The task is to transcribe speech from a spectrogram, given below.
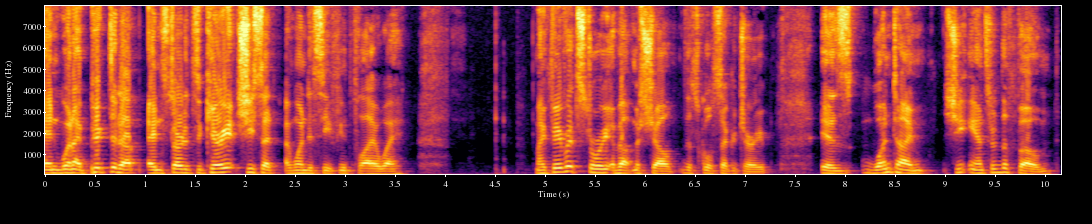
And when I picked it up and started to carry it, she said, I wanted to see if you'd fly away. My favorite story about Michelle, the school secretary, is one time she answered the phone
